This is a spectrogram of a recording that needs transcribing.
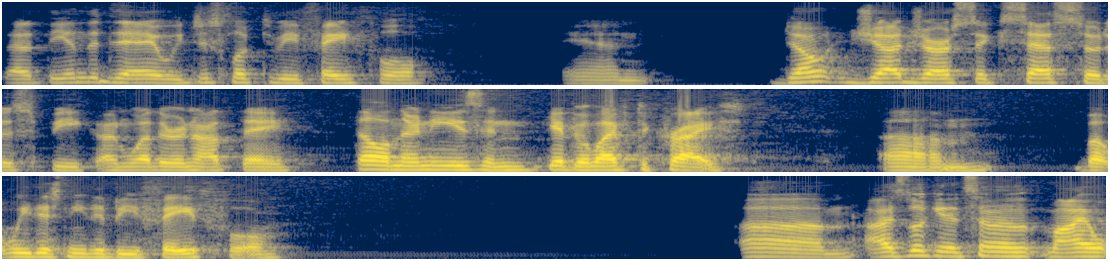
that at the end of the day, we just look to be faithful and don't judge our success, so to speak, on whether or not they fell on their knees and gave their life to Christ. Um, but we just need to be faithful. Um, I was looking at some of my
